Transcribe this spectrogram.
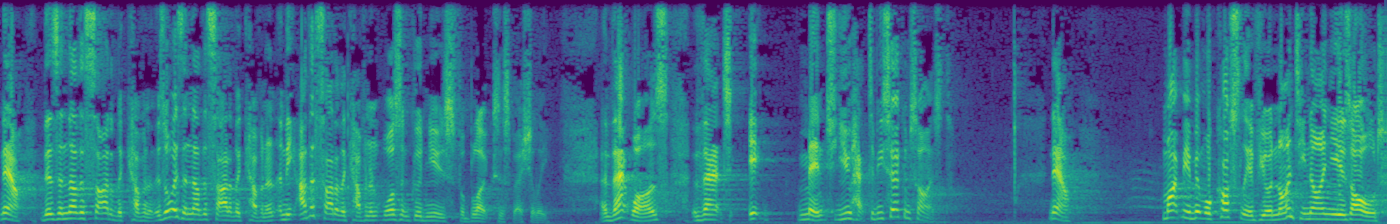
Now, there's another side of the covenant. There's always another side of the covenant, and the other side of the covenant wasn't good news for blokes, especially. And that was that it meant you had to be circumcised. Now, might be a bit more costly if you're 99 years old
